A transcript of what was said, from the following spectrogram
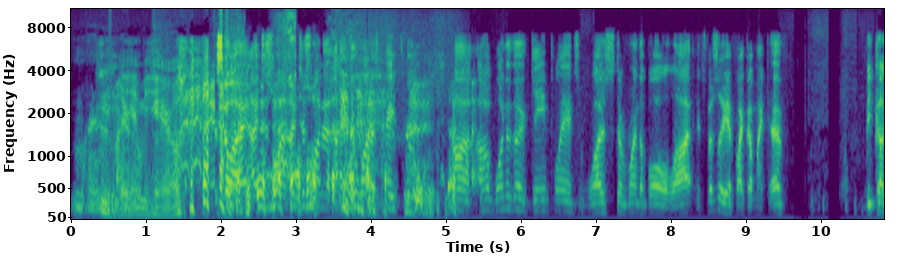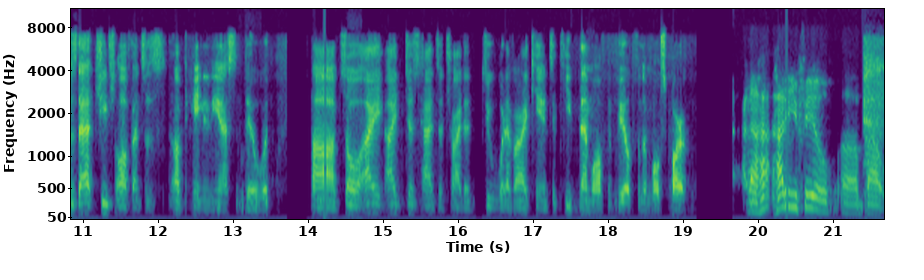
Miami, Miami Herald. So I, I just want, I just want to, I do want to say too. Uh, uh, one of the game plans was to run the ball a lot, especially if I got my dev, because that Chiefs offense is a pain in the ass to deal with. Um, so I, I just had to try to do whatever I can to keep them off the field for the most part. Now, how, how do you feel uh, about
